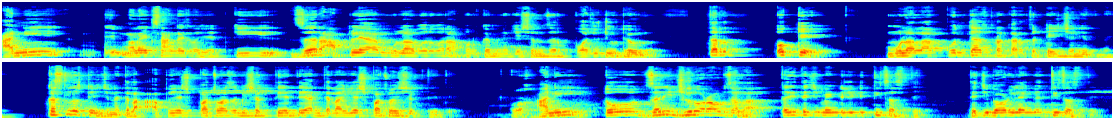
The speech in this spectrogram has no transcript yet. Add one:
आणि मला एक सांगायचं म्हणजे की जर आपल्या मुलाबरोबर आपण कम्युनिकेशन जर पॉझिटिव्ह ठेवलं तर ओके मुलाला कोणत्याच प्रकारचं टेन्शन येत नाही. कसलंच टेन्शन नाही. त्याला अपयश पाचवायचं बी शक्ती येते आणि त्याला यश पाचवायची शक्ती येते. आणि तो जरी झिरो आउट झाला तरी त्याची मेंटॅलिटी तीच असते. त्याची बॉडी लँग्वेज तीच असते.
